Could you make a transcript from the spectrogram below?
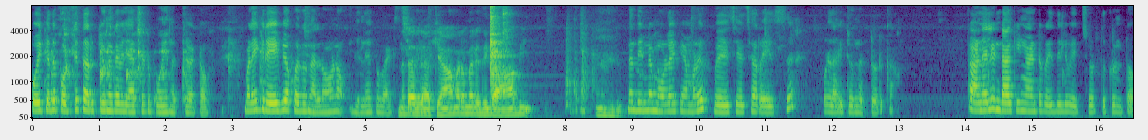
പോയിക്കത് പൊട്ടിത്തെറിക്കും എന്നൊക്കെ വിചാരിച്ചിട്ട് പോയി നിൽക്കുക കേട്ടോ. നമ്മളെ ഈ ഗ്രേവി ഒക്കെ ഒന്ന് നല്ലോണം ഇതിലേക്ക് വടിച്ചു എന്നിട്ടല്ല ക്യാമറമേൽ ഇതിന്റെ ആവി ഇങ്ങനെ വരും. പിന്നെ ഇതിന്റെ മുകളിലേക്ക് നമ്മൾ വേവിച്ച് വെച്ച റൈസ് ഫുള്ളായിട്ടൊന്ന് ഇട്ട് കൊടുക്കാം. കണലുണ്ടാക്കി ഇങ്ങോട്ട് ഇതിൽ വെച്ച് കൊടുത്തിട്ടുണ്ടോ കേട്ടോ.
